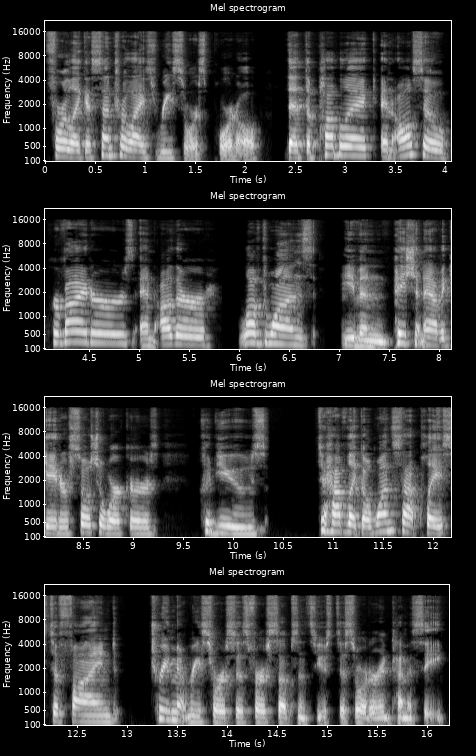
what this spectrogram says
for like a centralized resource portal that the public and also providers and other loved ones, even patient navigators, social workers could use to have like a one stop place to find treatment resources for substance use disorder in Tennessee.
